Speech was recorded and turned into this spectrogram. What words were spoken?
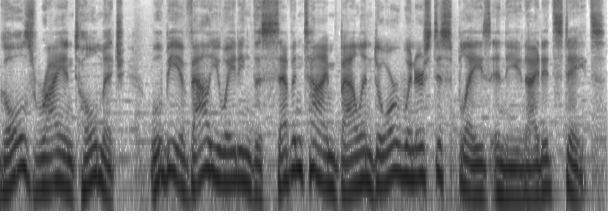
Goals Ryan Tolmich will be evaluating the seven-time Ballon d'Or winners' displays in the United States.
